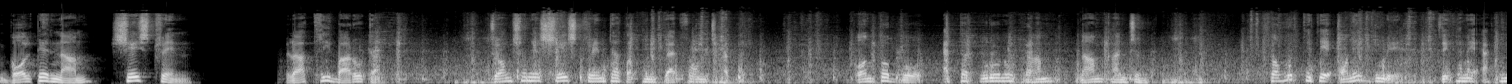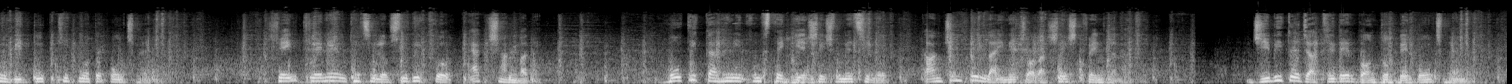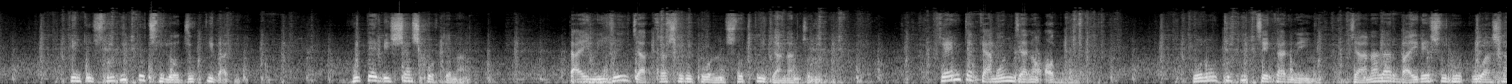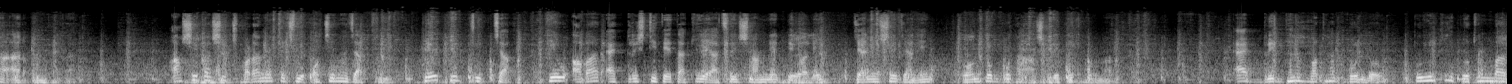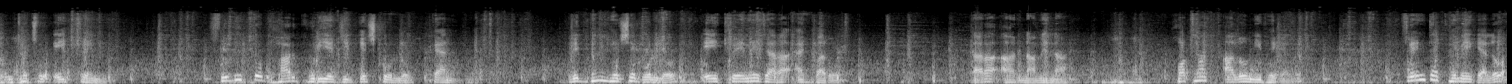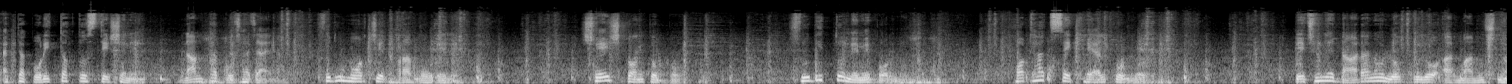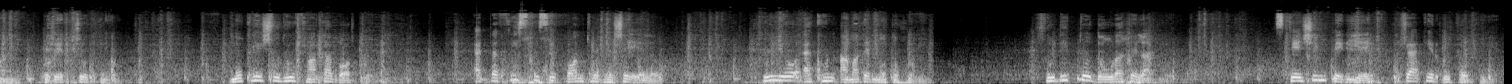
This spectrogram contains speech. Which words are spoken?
গল্পের নাম শেষ ট্রেন। রাত্রি বারোটা। জংশনের শেষ ট্রেনটা তখন প্ল্যাটফর্ম ছাড়বে গন্তব্য একটা পুরনো গ্রাম নাম কাঞ্চন। শহর থেকে অনেক দূরে, যেখানে এখনও বিদ্যুৎ ঠিকমতো পৌঁছায়নি। সেই ট্রেনে উঠেছিল সুদীপ্ত এক সাংবাদিক। ভৌতিক কাহিনী খুঁজতে গিয়ে সে শুনেছিল, কাঞ্চনপুর লাইনে চলা শেষ ট্রেনটা নাকি। জীবিত যাত্রীদের গন্তব্যে পৌঁছায় না কিন্তু সুদীপ্ত ছিল যুক্তিবাদী। ভূতে বিশ্বাস করত না। তাই নিজেই যাত্রা শুরু করল সত্যি জানার জন্য। ট্রেনটা কেমন যেন অদ্ভুত। কোনো টিকিট চেকার নেই। জানালার বাইরে শুধু কুয়াশা আর অন্ধকার। আশেপাশে ছড়ানো কিছু অচেনা যাত্রী। কেউ খুব চুপচাপ, কেউ আবার এক দৃষ্টিতে তাকিয়ে আছে সামনের দেওয়ালে, যেন সে জানে গন্তব্যটা আসলে কোথাও নয়। এক বৃদ্ধা হঠাৎ বলল, তুমি কি প্রথমবার উঠেছ এই ট্রেনে সুদীপ্ত ভার ঘুরিয়ে জিজ্ঞেস করল, কেন? বৃদ্ধা হেসে বলল, এই ট্রেনে যারা একবার ওঠে, তারা আর নামে না। হঠাৎ আলো নিভে গেল। ট্রেনটা থেমে গেল একটা পরিত্যক্ত স্টেশনে নামটা বোঝা যায় না, শুধু মর্চে ধরা বোর্ডে লেখা শেষ গন্তব্য। সুদীপ্ত নেমে পড়ল। হঠাৎ সে খেয়াল করল পেছনে দাঁড়ানো লোকগুলো আর মানুষ নয় ওদের চোখ নেই। মুখে শুধু ফাঁকা গর্ত। একটা ফিসফিসে কণ্ঠ ভেসে এলো, তুইও এখন আমাদের মতো হবি। সুদীপ্ত দৌড়াতে লাগল। স্টেশন পেরিয়ে ট্র্যাকের উপর দিয়ে।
